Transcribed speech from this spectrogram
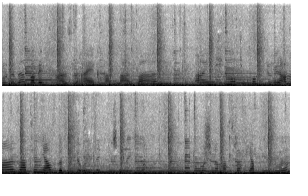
Burada da babet tarzı ayakkabılar var. Ay şunlar çok hoş duruyor ama zaten yaz da bitti o yüzden hiç gerek Boşuna masraf yapmayalım.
